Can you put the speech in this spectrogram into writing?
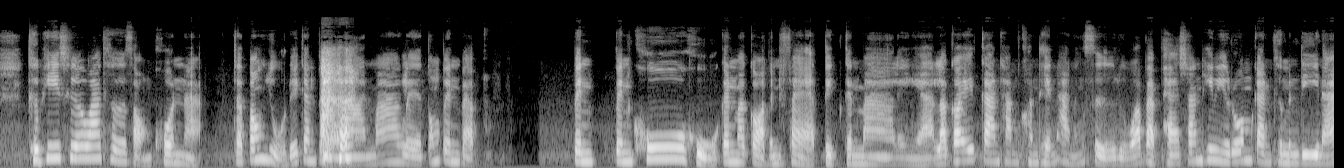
ๆ คือพี่เชื่อว่าเธอสองคนอะจะต้องอยู่ด้วยกันไปนานมากเลย ต้องเป็นแบบ เป็นเป็นคู่หูกันมาก่อนเป็นแฝดติดกันมาอะไรเงี้ย แล้วก็การทำคอนเทนต์อ่านหนังสือ หรือว่าแบบ passion ที่มีร่วมกันคือมันดีนะ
